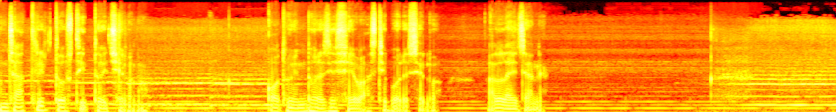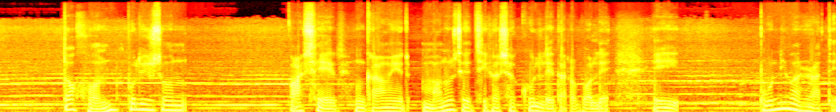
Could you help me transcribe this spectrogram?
যাত্রীর তো অস্তিত্বই ছিল না। কতদিন ধরে যে সে বাসটি পড়েছিল আল্লাহ জানে। তখন পুলিশজন পাশের গ্রামের মানুষদের জিজ্ঞাসা করলে তারা বলে, এই পূর্ণিমার রাতে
